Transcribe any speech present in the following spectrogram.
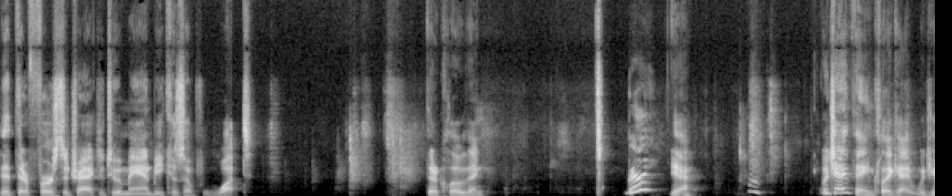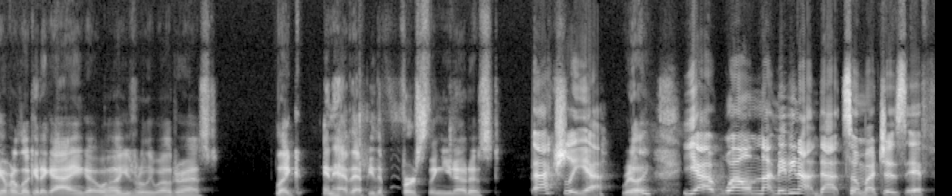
that they're first attracted to a man because of what? Their clothing. Really? Yeah. Hmm. Which I think, like, would you ever look at a guy and go, well, he's really well dressed? Like, and have that be the first thing you noticed? Actually, yeah. Really? Yeah. Well, not maybe not that so much as if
